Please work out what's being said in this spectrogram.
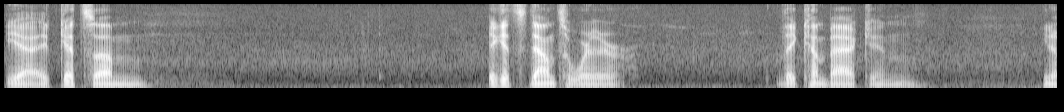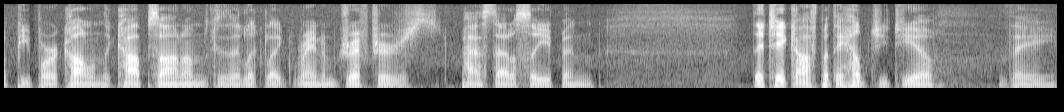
yeah it gets um it gets down to where they come back and you know people are calling the cops on them because they look like random drifters passed out asleep and they take off but they help gto they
